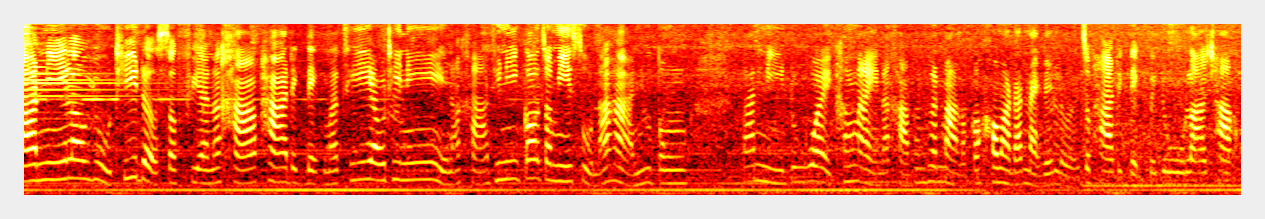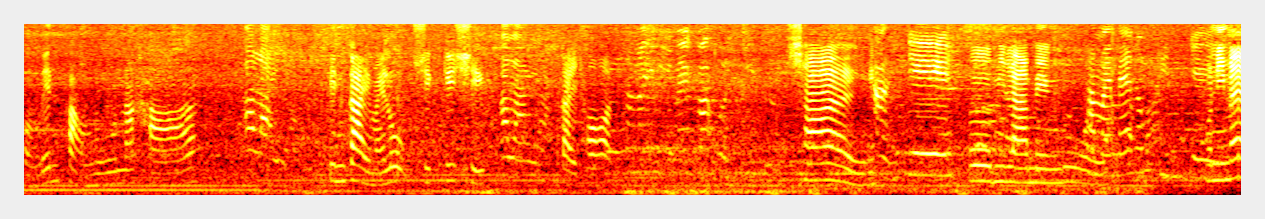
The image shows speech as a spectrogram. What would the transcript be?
ตอนนี้เราอยู่ที่เดอะสเฟียนะคะ พาเด็กๆมาเที่ยวที่นี่นะคะ ที่นี่ก็จะมีศูนย์อาหารอยู่ตรงด้านนี้ด้วยข้างในนะคะ เพื่อนๆมาแล้วก็เข้ามาด้านในได้เลย จะพาเด็กๆไปดูราชาของเล่นฝั่งนู้นนะคะ อะไรอะกินไก่ไหมลูกชิคกี้ชิคอะไรอะไก่ทอด ทำไมแม่ก็คนกินใช่ อาหารเจเออมีราเมงด้วยทำไมแม่ต้องกินเจวันนี้แม่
